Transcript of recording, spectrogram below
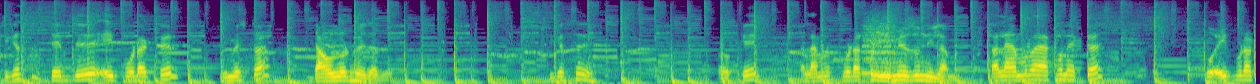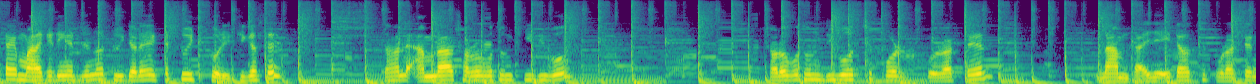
ঠিক আছে? সেভ দিয়ে এই প্রোডাক্টের ইমেজটা ডাউনলোড হয়ে যাবে। ঠিক আছে? ওকে তাহলে আমরা প্রোডাক্টের ইমেজও নিলাম। তাহলে আমরা এখন একটা তো এই প্রোডাক্টটাকে মার্কেটিং এর জন্য টুইটারে একটা টুইট করি ঠিক আছে? তাহলে আমরা সর্বপ্রথম কি দিব? সর্বপ্রথম দিব হচ্ছে প্রোডাক্টের নামটা এই যে এটা হচ্ছে প্রোডাক্টের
